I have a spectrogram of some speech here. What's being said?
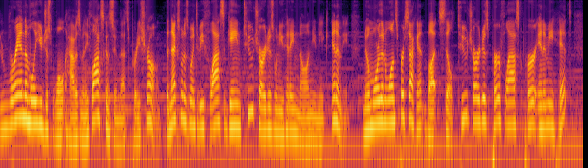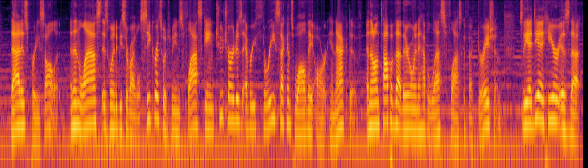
randomly you just won't have as many flasks consumed. That's pretty strong. The next one is going to be flask gain two charges when you hit a non-unique enemy. No more than once per second, but still two charges per flask per enemy hit that is pretty solid. And then last is going to be Survival Secrets, which means flasks gain two charges every three seconds while they are inactive. And then on top of that, they're going to have less flask effect duration. So the idea here is that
